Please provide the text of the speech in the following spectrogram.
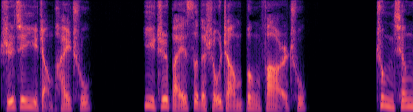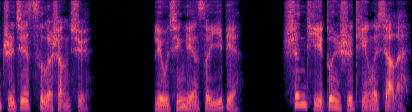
直接一掌拍出，一只白色的手掌迸发而出，重枪直接刺了上去。柳晴脸色一变。身体顿时停了下来，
